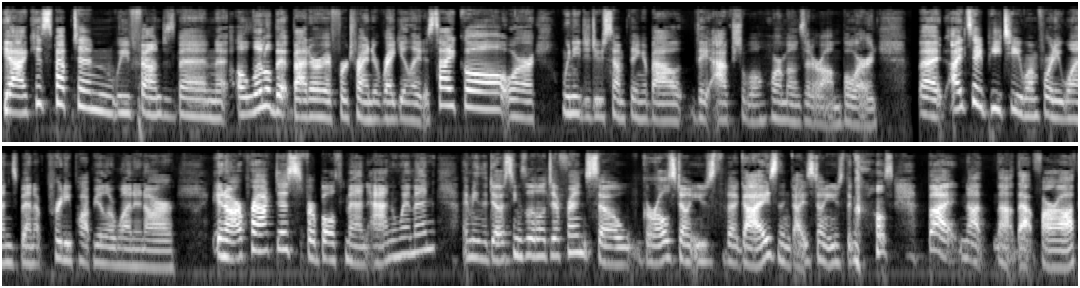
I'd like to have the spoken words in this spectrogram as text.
yeah kisspeptin we've found has been a little bit better if we're trying to regulate a cycle or we need to do something about the actual hormones that are on board but I'd say PT 141's been a pretty popular one in our in our practice for both men and women. I mean, the dosing's a little different, so girls don't use the guys and guys don't use the girls, but not not that far off.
